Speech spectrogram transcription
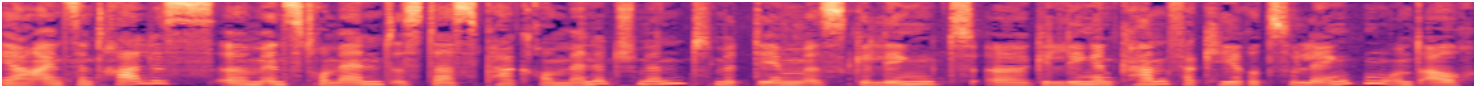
Ja, ein zentrales ähm, Instrument ist das Parkraummanagement, mit dem es gelingt, äh, gelingen kann, Verkehre zu lenken und auch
